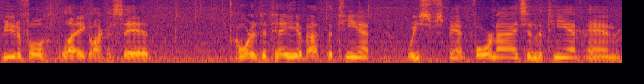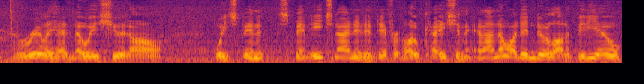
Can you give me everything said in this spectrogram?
beautiful lake, like I said. I wanted to tell you about the tent. We spent four nights in the tent and really had no issue at all. We spent, spent each night in a different location. And I know I didn't do a lot of video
